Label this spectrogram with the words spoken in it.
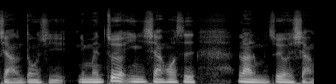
讲的东西，你们最有印象，或是让你们最有想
